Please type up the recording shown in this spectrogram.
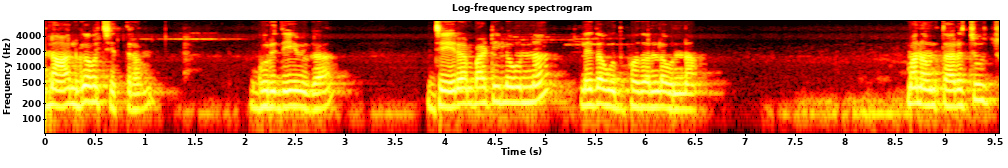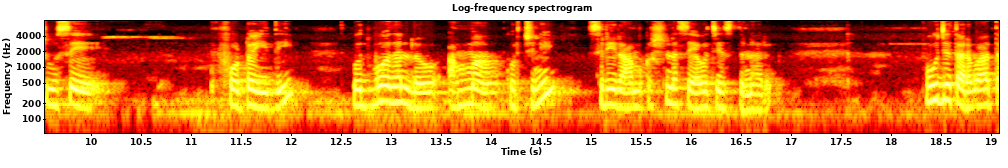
నాలుగవ చిత్రం గురుదేవిగా జయరాంబాటిలో ఉన్న లేదా ఉద్బోధనలో ఉన్న మనం తరచూ చూసే ఫోటో ఇది. ఉద్బోధనలో అమ్మ కూర్చుని శ్రీరామకృష్ణుల సేవ చేస్తున్నారు. పూజ తర్వాత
